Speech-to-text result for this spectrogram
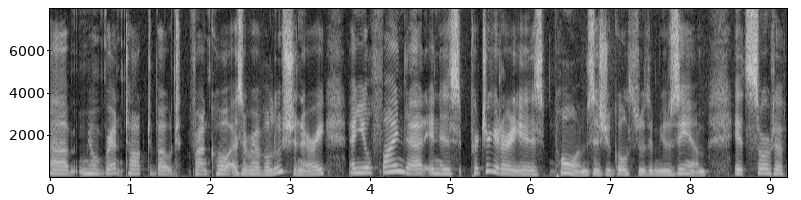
Um, you know, Brent talked about Franko as a revolutionary, and you'll find that in his, particularly his poems, as you go through the museum. It's sort of,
